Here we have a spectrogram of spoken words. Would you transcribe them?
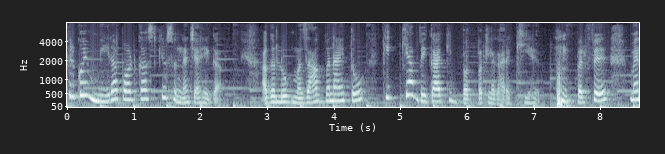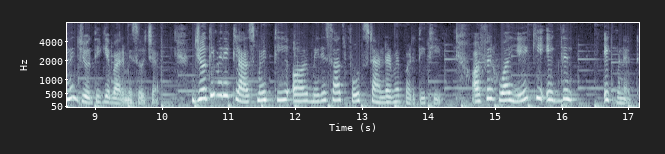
फिर कोई मेरा पॉडकास्ट क्यों सुनना चाहेगा? अगर लोग मज़ाक बनाए तो कि क्या बेकार की बकबक लगा रखी है। पर फिर मैंने ज्योति के बारे में सोचा। ज्योति मेरी क्लासमेट थी और मेरे साथ फोर्थ स्टैंडर्ड में पढ़ती थी। और फिर हुआ ये कि एक दिन, एक मिनट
